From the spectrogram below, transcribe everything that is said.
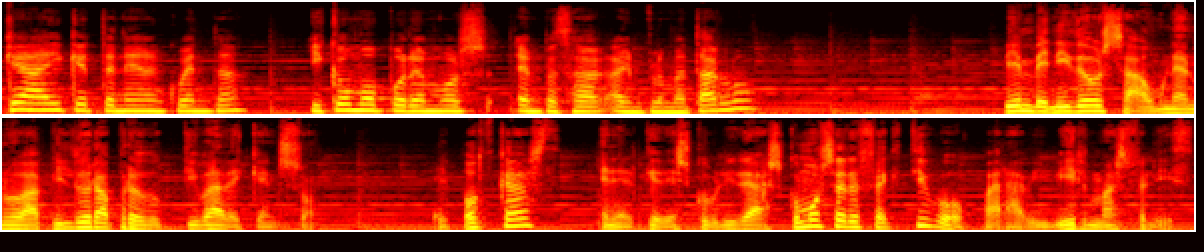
¿Qué hay que tener en cuenta? ¿Y cómo podemos empezar a implementarlo? Bienvenidos a una nueva píldora productiva de Kenso, el podcast en el que descubrirás cómo ser efectivo para vivir más feliz.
